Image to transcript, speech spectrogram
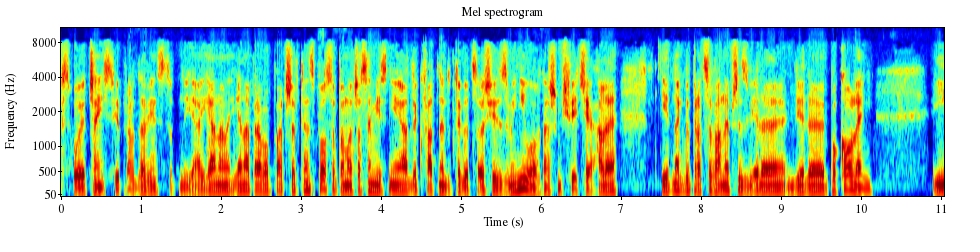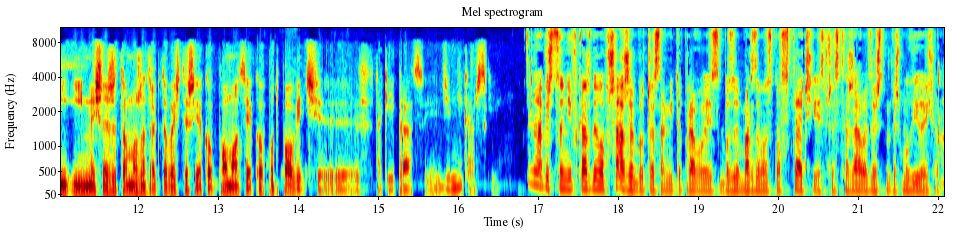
w społeczeństwie, prawda? Więc to ja, ja, na, ja na prawo patrzę w ten sposób. Ono czasem jest nieadekwatne do tego, co się zmieniło w naszym świecie, ale jednak wypracowane przez wiele, wiele pokoleń. I, I myślę, że to można traktować też jako pomoc, jako podpowiedź y, w takiej pracy dziennikarskiej. No wiesz co, nie w każdym obszarze, bo czasami to prawo jest bardzo, bardzo mocno wstecz i jest przestarzałe, zresztą też mówiłeś o tym.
